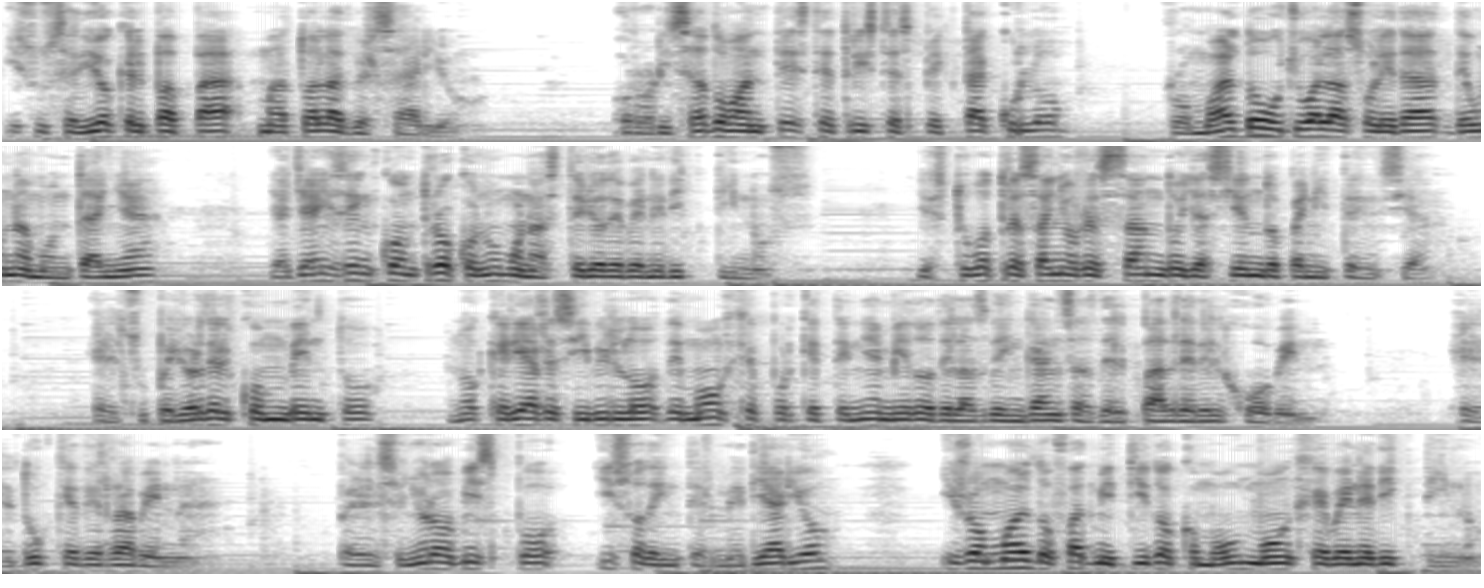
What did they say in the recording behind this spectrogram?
y sucedió que el papá mató al adversario. Horrorizado ante este triste espectáculo, Romualdo huyó a la soledad de una montaña y allá se encontró con un monasterio de benedictinos, y estuvo tres años rezando y haciendo penitencia. El superior del convento no quería recibirlo de monje porque tenía miedo de las venganzas del padre del joven, el duque de Ravenna pero el señor obispo hizo de intermediario y Romualdo fue admitido como un monje benedictino.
